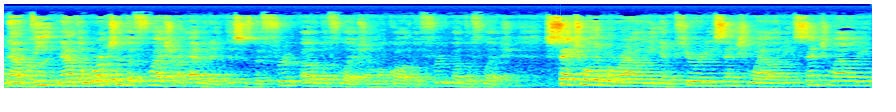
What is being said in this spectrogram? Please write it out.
Now the now the works of the flesh are evident. This is the fruit of the flesh. I'm gonna call it the fruit of the flesh. Sexual immorality, impurity, sensuality. Sensuality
